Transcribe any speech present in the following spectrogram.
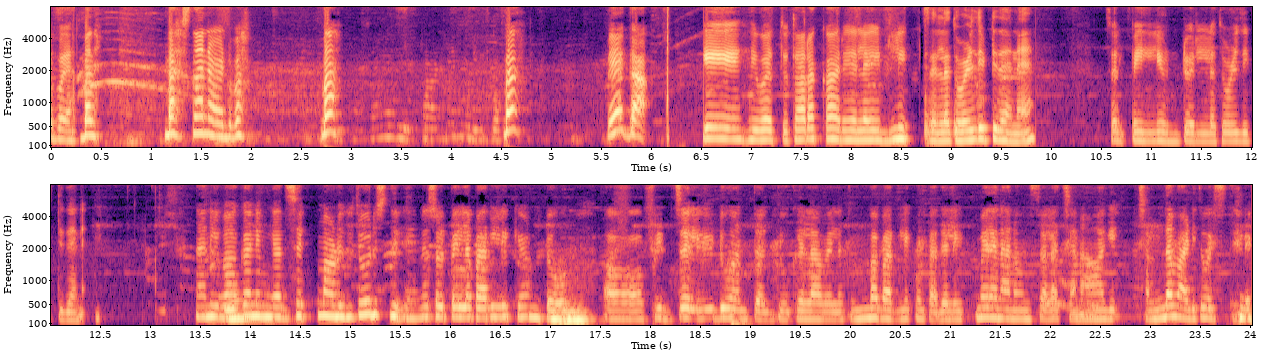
ಬಾ ಬಾ, ಸ್ನಾನ ಮಾಡು, ಬಾ ಬಾ ಬಾ, ಬೇಗ. ಏ, ಇವತ್ತು ತರಕಾರಿ ಎಲ್ಲ ಇಡ್ಲಿ ಎಲ್ಲ ತೊಳೆದಿಟ್ಟಿದ್ದಾನೆ. ಸ್ವಲ್ಪ ಇಲ್ಲಿ ಉಂಟು, ಎಲ್ಲ ತೊಳೆದಿಟ್ಟಿದ್ದೇನೆ. ನಾನು ಇವಾಗ ನಿಮ್ಗೆ ಅದು ಸೆಟ್ ಮಾಡುದು ತೋರಿಸ್ತಿದ್ದೆ ಇನ್ನು ಸ್ವಲ್ಪ ಎಲ್ಲ ಬರ್ಲಿಕ್ಕೆ ಉಂಟು. ಫ್ರಿಡ್ಜ್ ಅಲ್ಲಿ ಇಡುವಂತದ್ದು ಕೆಲವೆಲ್ಲ ತುಂಬಾ ಬರ್ಲಿಕ್ಕೆ ಉಂಟು. ಅದೆಲ್ಲ ಇಟ್ಮೇಲೆ ನಾನು ಒಂದ್ಸಲ ಚೆನ್ನಾಗಿ ಚಂದ ಮಾಡಿ ತೋರಿಸ್ತೇನೆ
